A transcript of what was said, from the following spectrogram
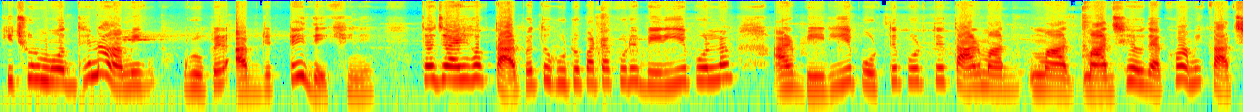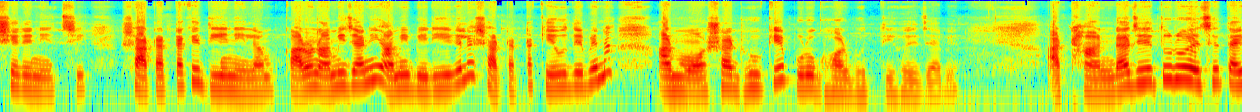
কিছুর মধ্যে না আমি গ্রুপের আপডেটটাই দেখিনি। তা যাই হোক, তারপর তো হুটোপাটা করে বেরিয়ে পড়লাম। আর বেরিয়ে পড়তে পড়তে তার মাঝেও দেখো আমি কাজ সেরে নিচ্ছি। শাটারটাকে দিয়ে নিলাম। কারণ আমি জানি আমি বেরিয়ে গেলে শাটারটা কেউ দেবে না, আর মশা ঢুকে পুরো ঘর ভর্তি হয়ে যাবে। আর ঠান্ডা যেহেতু রয়েছে, তাই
